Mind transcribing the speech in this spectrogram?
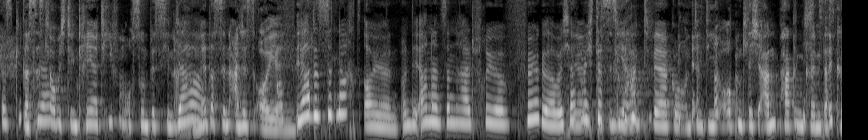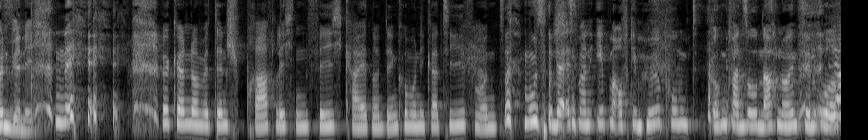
es gibt Das ist, ja, glaube ich, den Kreativen auch so ein bisschen Ja. eigen. Ne? Das sind alles Eulen. ja, das sind Nachteulen und die anderen sind halt frühe Vögel, aber ich habe Ja, mich das sind die dazu- Handwerker und die, die ordentlich anpacken können. Das können wir nicht. Nee, wir können nur mit den sprachlichen Fähigkeiten und den kommunikativen und musischen. Und da ist man eben auf dem Höhepunkt irgendwann so nach 19 Uhr. ja,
